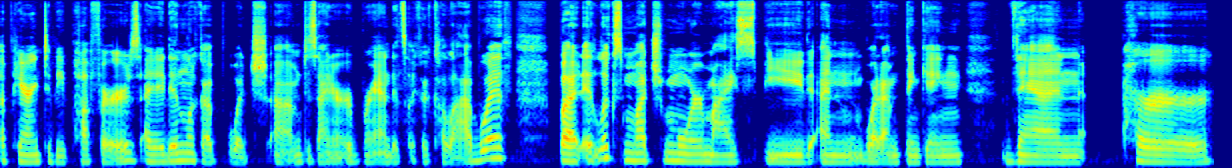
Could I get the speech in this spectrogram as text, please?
appearing to be Puffers. I didn't look up which um, designer or brand it's like a collab with, but it looks much more my speed and what I'm thinking than her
